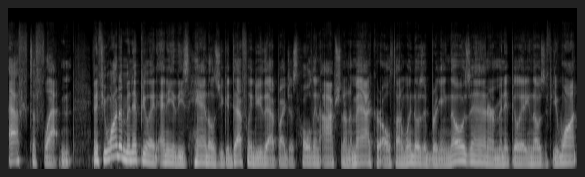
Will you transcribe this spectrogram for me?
F to flatten. And if you want to manipulate any of these handles, you could definitely do that by just holding Option on a Mac or Alt on Windows and bringing those in or manipulating those if you want.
